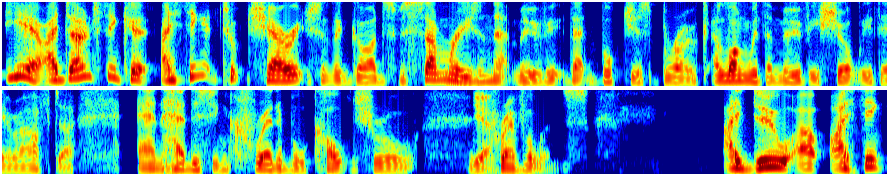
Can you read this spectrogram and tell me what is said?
Yeah, I don't think it. I think it took Chariots of the Gods for some Mhm. reason. That movie, that book, just broke along with the movie shortly thereafter, and had this incredible cultural Yeah, prevalence. I do. Uh, I think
